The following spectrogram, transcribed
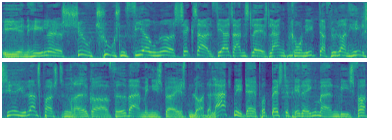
I en hele 7.476 anslags lang kronik, der fylder en hel side i Jyllandsposten, redegør Fødevareminister Esben Lunde Larsen i dag på bedste Peter Ingemann vis for,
